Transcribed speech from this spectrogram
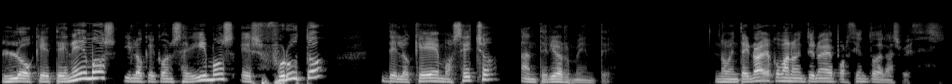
lo que tenemos y lo que conseguimos es fruto de lo que hemos hecho anteriormente. 99,99% de las veces.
